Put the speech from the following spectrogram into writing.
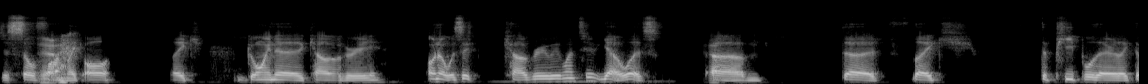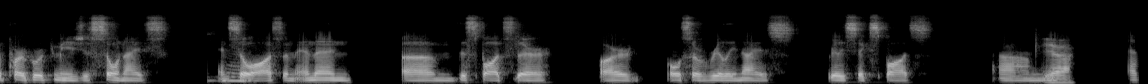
just so fun. Yeah. Like all, like going to Calgary. Oh no, was it Calgary we went to? Yeah, it was. Um, the like, the people there, like the parkour community, is just so nice and so awesome. And then, um, the spots there are also really nice, really sick spots. Um, Yeah. and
